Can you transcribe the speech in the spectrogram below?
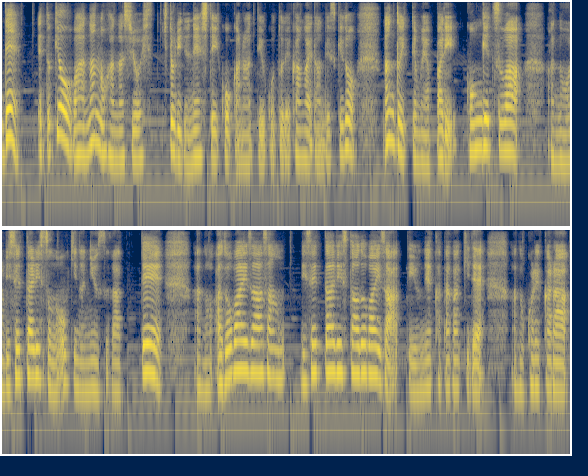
で、えっと、今日は何の話を一人でね、していこうかなっていうことで考えたんですけど、なんといってもやっぱり今月は、あの、リセッターリストの大きなニュースがあって、あの、アドバイザーさん、リセッターリストアドバイザーっていうね、肩書きで、あの、これから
